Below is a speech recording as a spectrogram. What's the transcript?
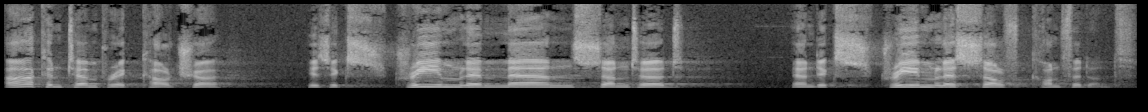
Our contemporary culture is extremely man centered and extremely self confident.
